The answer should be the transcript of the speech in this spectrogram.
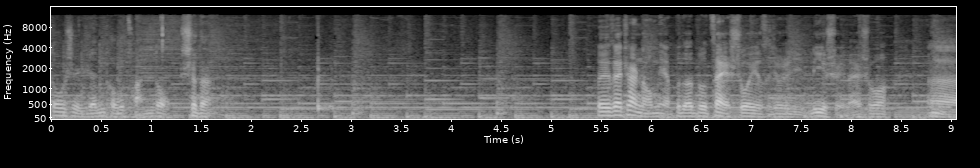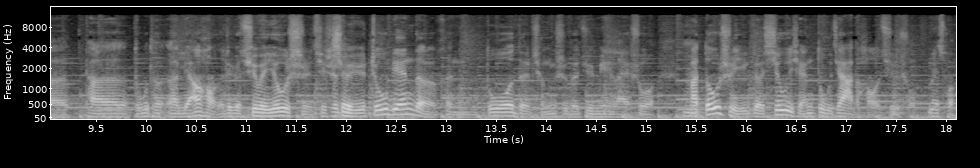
都是人头攒动。是的。所以在这儿呢，我们也不得不再说一次，就是以丽水来说，呃，它独特呃良好的这个区位优势，其实对于周边的很多的城市的居民来说，它都是一个休闲度假的好去处。没错。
